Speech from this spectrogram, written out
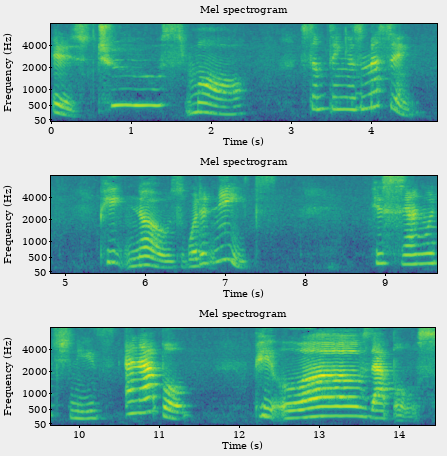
It is too small. Something is missing. Pete knows what it needs. His sandwich needs an apple. Pete loves apples.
